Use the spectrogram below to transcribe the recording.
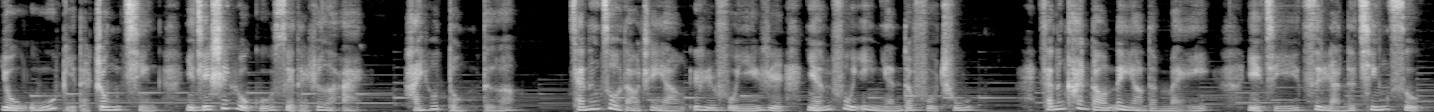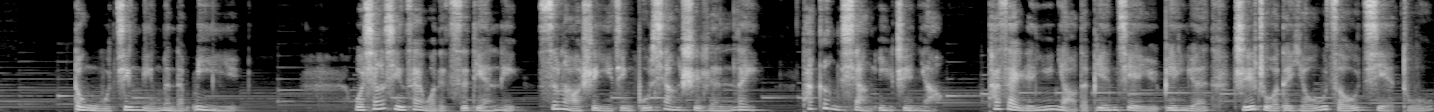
有无比的钟情，以及深入骨髓的热爱，还有懂得。才能做到这样日复一日、年复一年的付出，才能看到那样的美，以及自然的倾诉，动物精灵们的密语。我相信，在我的词典里，孙老师已经不像是人类，他更像一只鸟。他在人与鸟的边界与边缘执着地游走解读。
